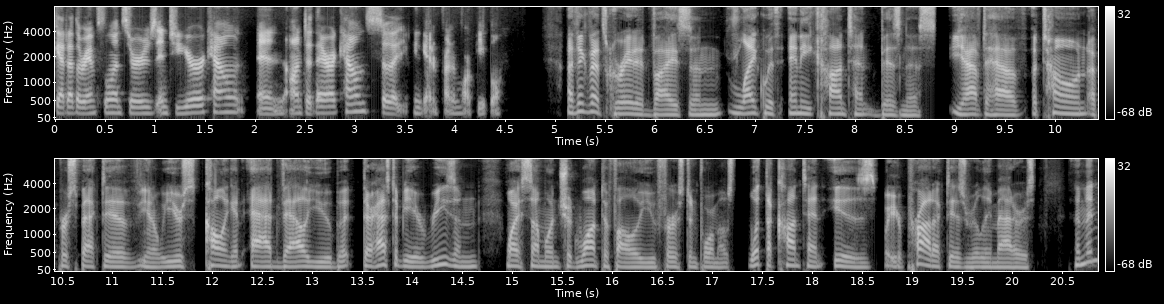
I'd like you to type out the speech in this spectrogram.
get other influencers into your account and onto their accounts so that you can get in front of more people. I think that's great advice. And like with any content business, you have to have a tone, a perspective. You know, you're calling it add value, but there has to be a reason why someone should want to follow you first and foremost. What the content is, what your product is, really matters. And then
